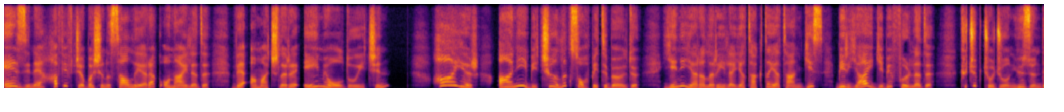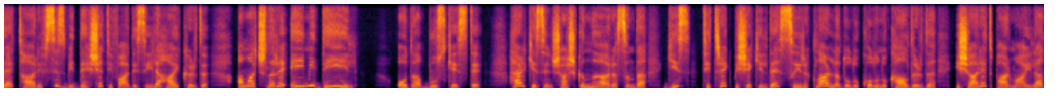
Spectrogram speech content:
Elzine hafifçe başını sallayarak onayladı ve amaçları Amy olduğu için Hayır, ani bir çığlık sohbeti böldü. Yeni yaralarıyla yatakta yatan Giz bir yay gibi fırladı. Küçük çocuğun yüzünde tarifsiz bir dehşet ifadesiyle haykırdı. Amaçları Amy değil. O da buz kesti. Herkesin şaşkınlığı arasında Giz titrek bir şekilde sıyrıklarla dolu kolunu kaldırdı, işaret parmağıyla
